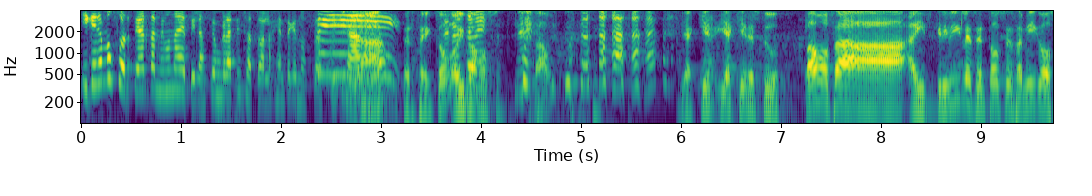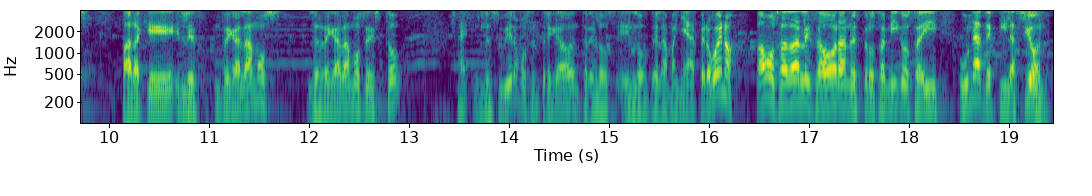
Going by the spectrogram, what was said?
Y queremos sortear también una depilación gratis a toda la gente que nos está escuchando. Ya, perfecto. Pero Hoy vamos. vamos. ya, quiere- ya quieres tú. Vamos a, a inscribirles entonces, amigos, para que les regalamos, les regalamos esto. Les hubiéramos entregado entre los, en los de la mañana. Pero bueno, vamos a darles ahora a nuestros amigos ahí una depilación.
